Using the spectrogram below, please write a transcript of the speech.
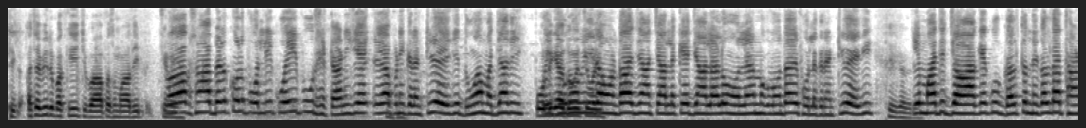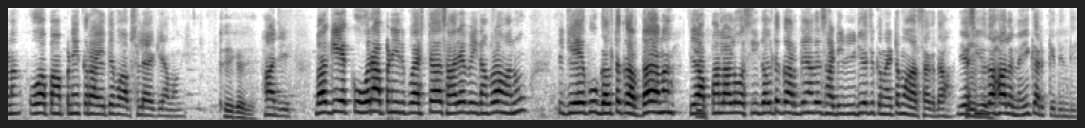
ਠੀਕ। ਅੱਛਾ ਵੀਰ ਬਾਕੀ ਜਵਾਬ ਸਮਾ ਦੀ ਕਿਵੇਂ? ਜਵਾਬ ਸਮਾ ਬਿਲਕੁਲ ਪੋਲੀ ਕੋਈ ਪੂਰ ਛਿੱਟਾ ਨਹੀਂ ਜੇ। ਇਹ ਆਪਣੀ ਗਾਰੰਟੀ ਹੋਏਗੀ ਦੋਵਾਂ ਮੱਝਾਂ ਦੀ। ਪੋਲੀਆਂ ਦੋਵੇਂ ਵੀਰ ਆਉਂਦਾ ਜਾਂ ਚੱਲ ਕੇ ਜਾਂ ਲੈ ਲਓ ਆਨਲਾਈਨ ਮੰਗਵਾਉਂਦਾ ਇਹ ਫੁੱਲ ਗਾਰੰਟੀ ਹੋਏਗੀ। ਠੀਕ ਆ ਵੀਰ। ਜੇ ਮੱਝ ਜਾ ਕੇ ਕੋਈ ਗਲਤ ਨਿਕਲਦਾ ਥਣ ਉਹ ਆਪਾਂ ਆਪਣੇ ਕਿਰਾਏ ਤੇ ਵਾਪਸ ਲੈ ਕੇ ਆਵਾਂਗੇ। ਠੀਕ ਹੈ ਜੀ। ਹਾਂਜੀ। ਬਾਕੀ ਇੱਕ ਹੋਰ ਆਪਣੀ ਰਿਕੁਐਸਟ ਆ ਸਾਰੇ ਵੀਰਾਂ ਭਰਾਵਾਂ ਨੂੰ ਕਿ ਜੇ ਕੋਈ ਗਲਤ ਕਰਦਾ ਹੈ ਨਾ ਜੇ ਆਪਾਂ ਲਾ ਲਓ ਅਸੀਂ ਗਲਤ ਕਰਦੇ ਆ ਤੇ ਸਾਡੀ ਵੀਡੀਓ 'ਚ ਕਮੈਂਟ ਮਾਰ ਸਕਦਾ। ਜੇ ਅਸੀਂ ਉਹਦਾ ਹੱਲ ਨਹੀਂ ਕਰਕੇ ਦਿੰਦੇ।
